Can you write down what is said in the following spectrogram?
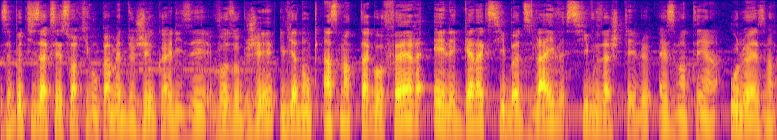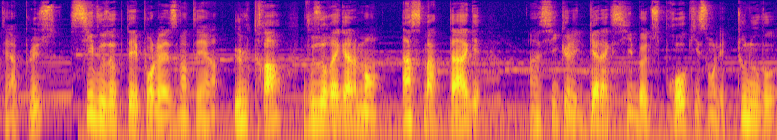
ces petits accessoires qui vont permettre de géolocaliser vos objets. Il y a donc un Smart Tag offert et les Galaxy Buds Live si vous achetez le S21 ou le S21 Plus. Si vous optez pour le S21 Ultra, vous aurez également un Smart Tag ainsi que les Galaxy Buds Pro qui sont les tout nouveaux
